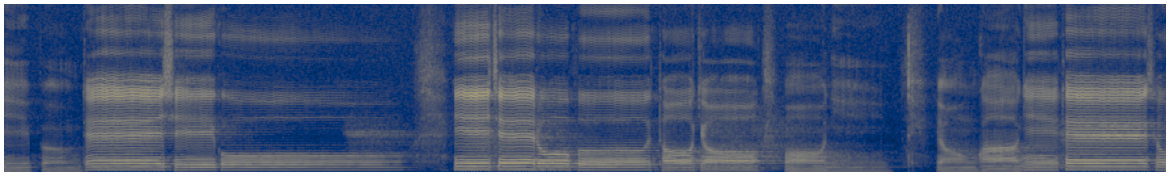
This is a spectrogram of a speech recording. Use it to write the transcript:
기쁨 되시고 이제로부터 영원히 영광이 되소서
